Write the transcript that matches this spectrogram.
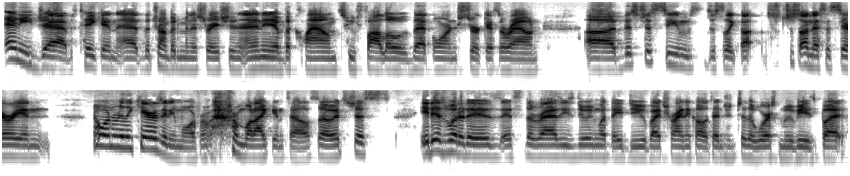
any jabs taken at the Trump administration and any of the clowns who follow that orange circus around, uh, this just seems just like uh, just unnecessary, and no one really cares anymore from from what I can tell. So it's just it is what it is. It's the Razzies doing what they do by trying to call attention to the worst movies, but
